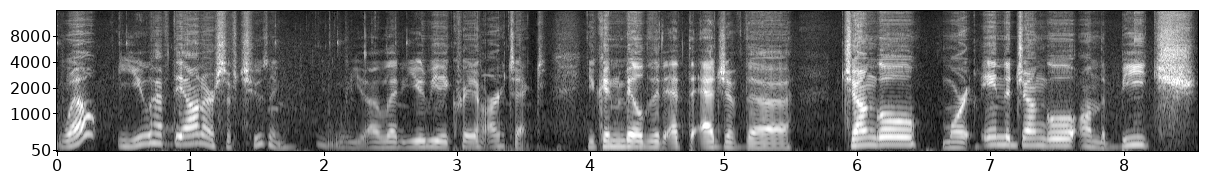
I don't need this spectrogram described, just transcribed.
Well, you have the honors of choosing. I'll let you be the creative architect. You can build it at the edge of the jungle, more in the jungle, on the beach,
